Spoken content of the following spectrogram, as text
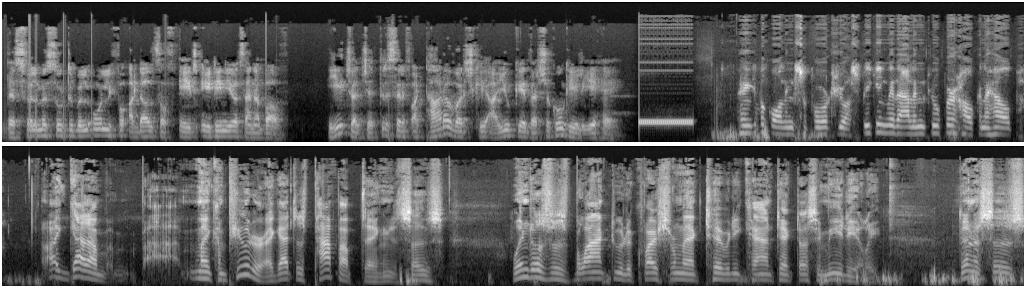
This film is suitable only for adults of age 18 years and above. ये चलचित्र सिर्फ 18 वर्ष की आयु के दर्शकों के लिए है Thank you for calling support. You are speaking with Alan Cooper. How can I help? I got a uh, my computer. I got this pop-up thing that says Windows is blocked due to questionable activity. Contact us immediately. Then it says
